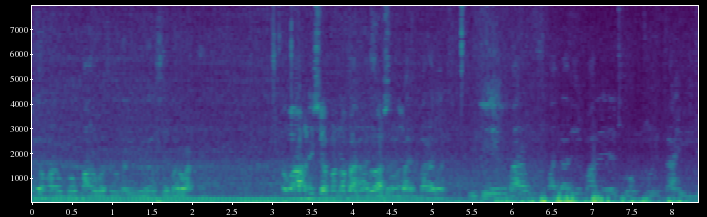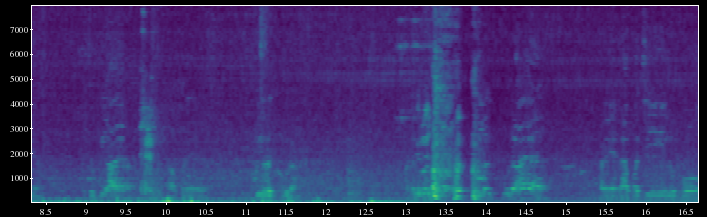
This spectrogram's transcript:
તો અમારું ગોમ મારું અસર કરી ગયું હશે ભરવાના. વાહણી બાજુ આસન બરાબર? તેથી મારા દાદી મારે ગોમ ના આવી ગયા તો ક્યાં આપણે પિરોજપુરા ફિરોજ આવ્યા અને એના પછી એ લોકો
